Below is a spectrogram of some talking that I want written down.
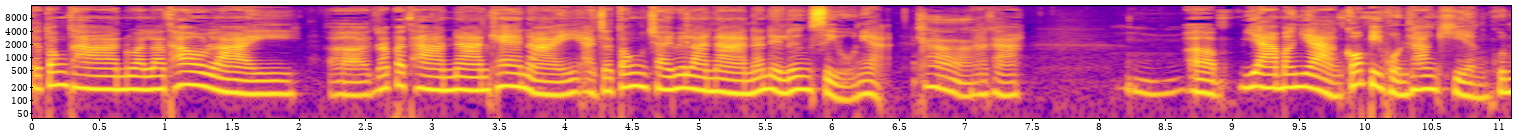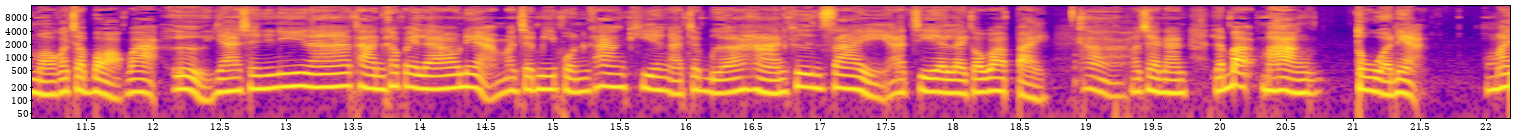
จะต้องทานวันละเท่าไหร่เอ่อรับประทานนานแค่ไหน อาจจะต้องใช้เวลานานนะในเรื่องสิวเนี่ยค่ะนะคะเอ่อ ยาบางอย่างก็มีผลข้างเคียง คุณหมอก็จะบอกว่า เออยาชนิดนี้นะ ทานเข้าไปแล้วเนี่ย มันจะมีผลข้างเคียง อาจจะเบื่ออาหารขึ้นไส้อาเจียนอะไรก็ว่าไปค่ะเพราะฉะนั้นแล้วบะบางตัวเนี่ยไม่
